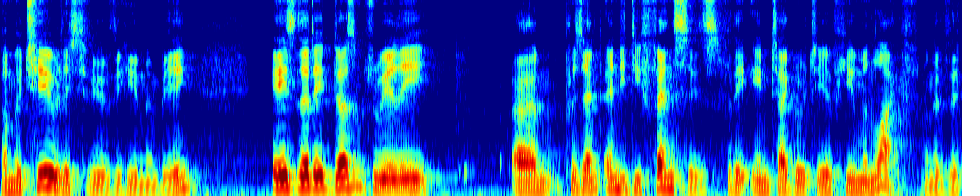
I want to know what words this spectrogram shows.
a materialist view of the human being, is that it doesn't really um, present any defenses for the integrity of human life and of, the,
